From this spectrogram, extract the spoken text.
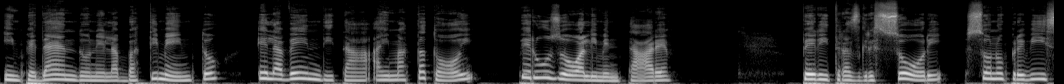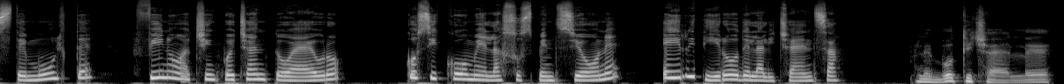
impedendone l'abbattimento e la vendita ai mattatoi per uso alimentare. Per i trasgressori sono previste multe fino a 500 euro, così come la sospensione e il ritiro della licenza. Le botticelle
